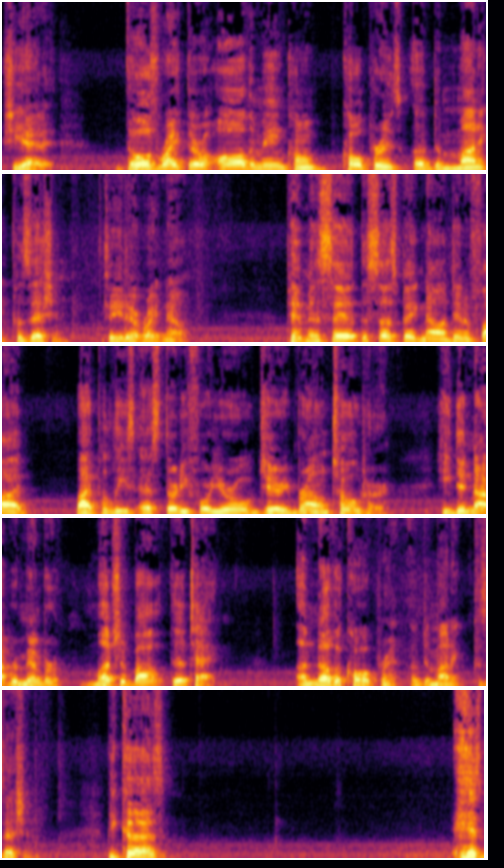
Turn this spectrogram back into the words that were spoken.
She added, Those right there are all the main culprits of demonic possession. I'll tell you that right now. Pittman said the suspect, now identified by police as 34 year old Jerry Brown, told her he did not remember much about the attack another culprit of demonic possession because his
